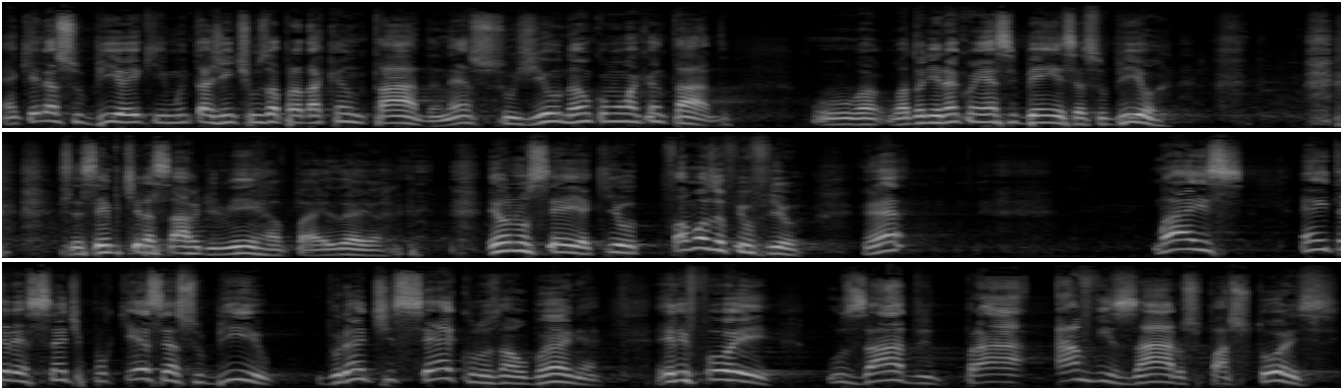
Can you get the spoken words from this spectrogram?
é aquele assobio aí que muita gente usa para dar cantada, né? Surgiu não como uma cantada. O, Adoniran conhece bem esse assobio. Você sempre tira sarro de mim, rapaz. Eu não sei aqui, o famoso fio-fio, né? Mas é interessante porque esse assobio, durante séculos na Albânia, ele foi usado para avisar os pastores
